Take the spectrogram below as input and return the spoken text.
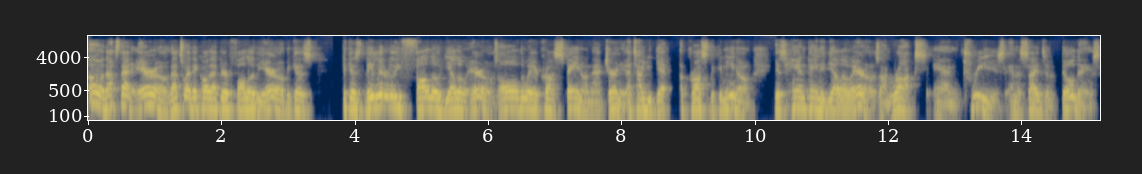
"Oh, that's that arrow. That's why they call that beer follow the arrow because because they literally followed yellow arrows all the way across Spain on that journey. That's how you get across the Camino is hand painted yellow arrows on rocks and trees and the sides of buildings.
